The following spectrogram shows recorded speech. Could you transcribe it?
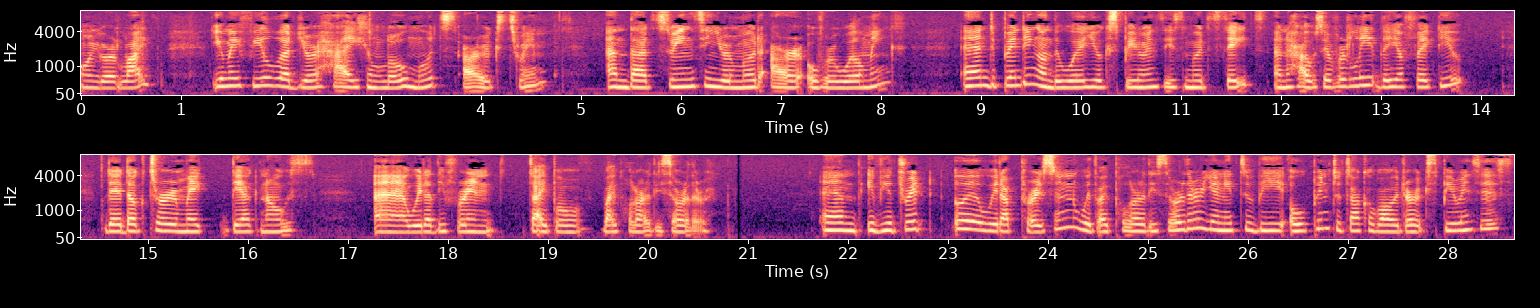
on your life. You may feel that your high and low moods are extreme and that swings in your mood are overwhelming. And depending on the way you experience these mood states and how severely they affect you, the doctor may diagnose uh, with a different type of bipolar disorder. And if you treat uh, with a person with bipolar disorder, you need to be open to talk about their experiences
